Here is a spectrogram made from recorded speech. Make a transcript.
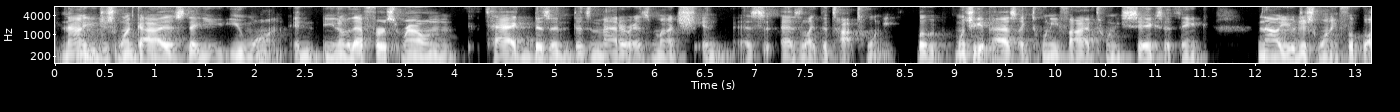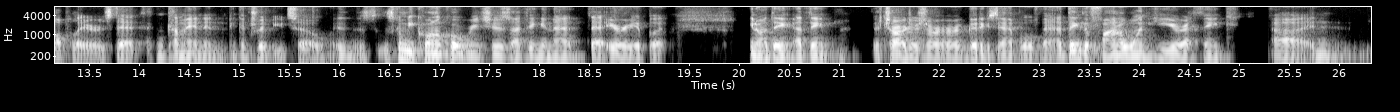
now you just want guys that you you want, and you know that first round tag doesn't doesn't matter as much in as as like the top 20 But once you get past like 25, 26, I think now you're just wanting football players that, that can come in and, and contribute. So it's, it's going to be quote unquote reaches, I think, in that that area. But you know, I think I think the Chargers are, a good example of that. I think the final one here, I think, uh, and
